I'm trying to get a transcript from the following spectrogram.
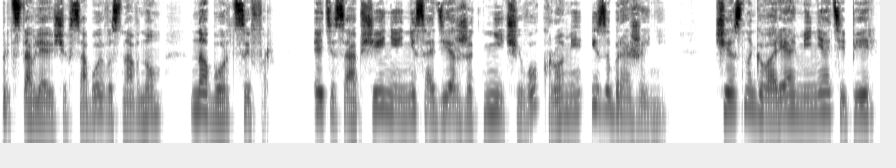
представляющих собой в основном набор цифр. Эти сообщения не содержат ничего, кроме изображений. Честно говоря, меня теперь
